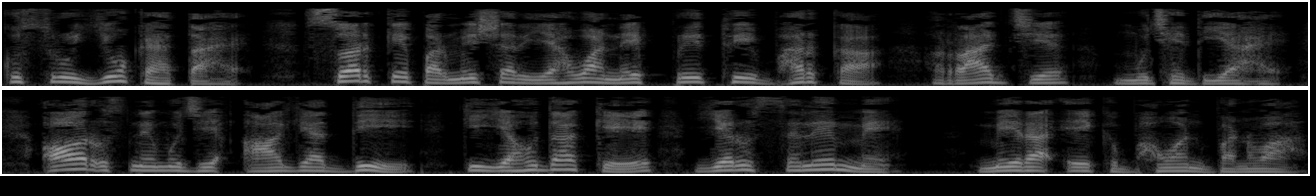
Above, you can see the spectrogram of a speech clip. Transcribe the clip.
कुसरू यूँ कहता है, स्वर्ग के परमेश्वर यहवा ने पृथ्वी भर का राज्य मुझे दिया है, और उसने मुझे आज्ञा दी कि यहूदा के यरूशलेम में मेरा एक भवन बनवा।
